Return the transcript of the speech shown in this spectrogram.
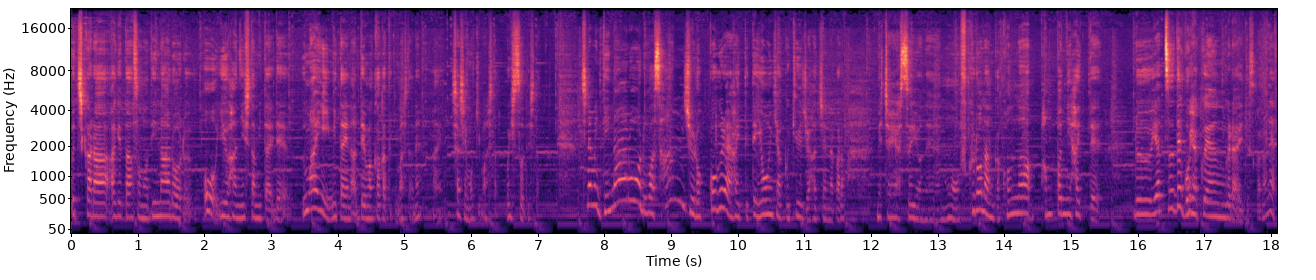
うちからあげたそのディナーロールを夕飯にしたみたいでうまいみたいな電話かかってきましたね、はい、写真も来ました。美味しそうでした。ちなみにディナーロールは36個ぐらい入ってて498円だからめちゃ安いよね。もう袋なんかこんなパンパンに入ってるやつで500円ぐらいですからね。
